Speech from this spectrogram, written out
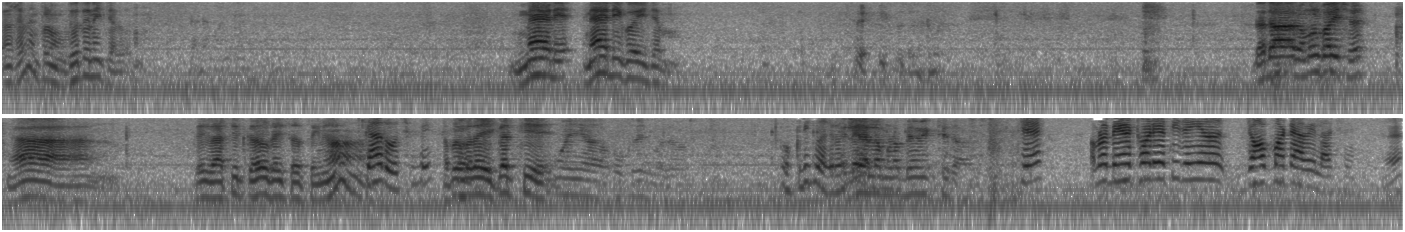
પણ ઊંધો તો નહીં ચાલવાનું. મેડ મેડ દાદા રમણભાઈ છે? હા. કઈ વાતચીત કરો કઈ સત્સંગ હા. ક્યાં રહો છો બધા એક જ છીએ. હમણાં બે અઠવાડિયા થી જ અહિયાં જોબ માટે આવેલા છે. હે?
